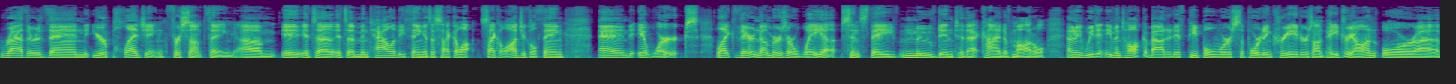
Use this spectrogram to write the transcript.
rather than you're pledging for something. Um, it, it's a it's a mentality thing. It's a psycholo- psychological thing, and it works. Like their numbers are way up since they moved into that kind of model. And I mean, we didn't even talk about it if people were supporting creators on Patreon or uh,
